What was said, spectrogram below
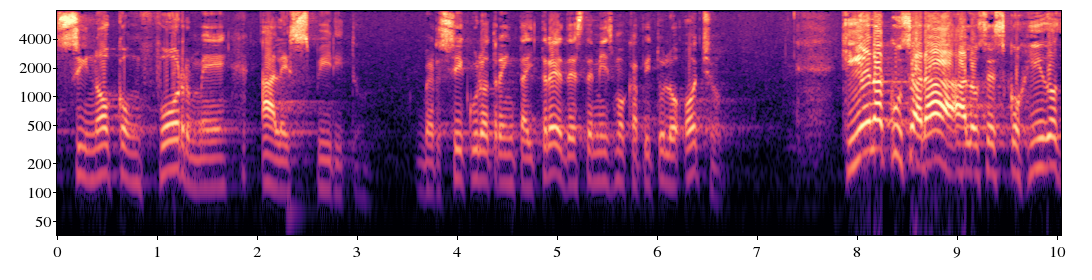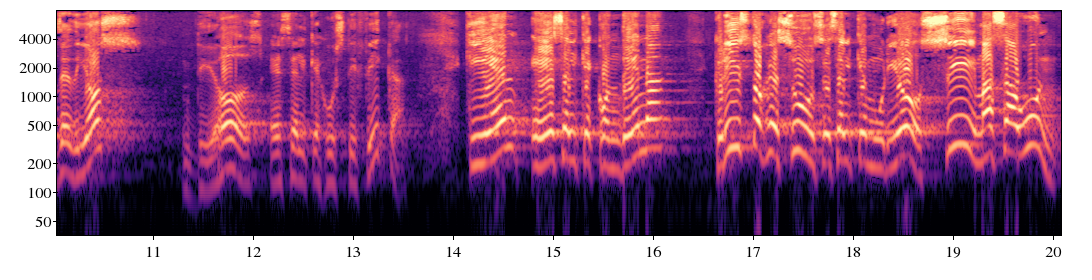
sino conforme al Espíritu. Versículo 33 de este mismo capítulo 8. ¿Quién acusará a los escogidos de Dios? Dios es el que justifica. ¿Quién es el que condena? Cristo Jesús es el que murió, sí, más aún,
